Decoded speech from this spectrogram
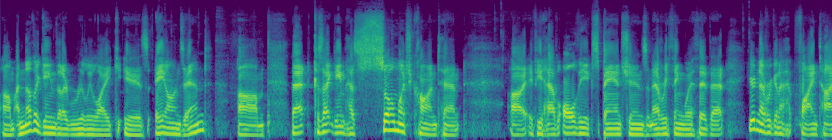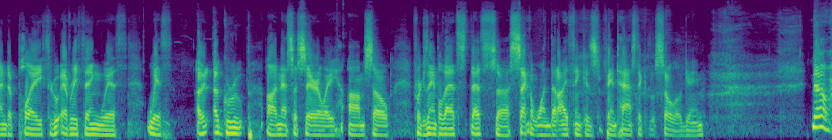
Um, another game that I really like is Aeon's End. Um, that because that game has so much content. Uh, if you have all the expansions and everything with it, that you're never going to find time to play through everything with with a, a group uh, necessarily. Um, so, for example, that's that's a second one that I think is fantastic as a solo game. Now,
